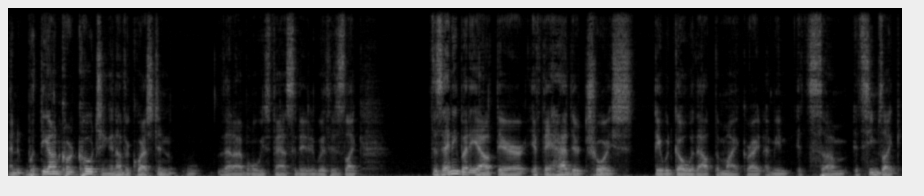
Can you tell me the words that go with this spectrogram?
And with the on-court coaching, another question that I'm always fascinated with is like, does anybody out there, if they had their choice, they would go without the mic, right? I mean, it's um, it seems like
